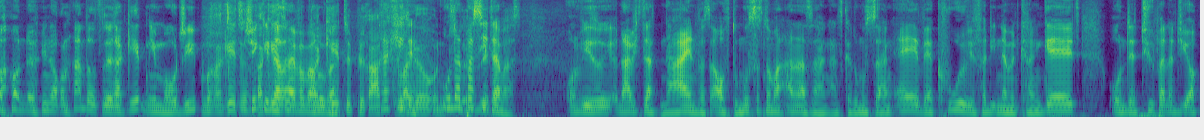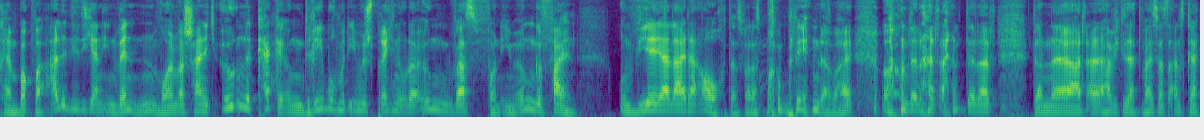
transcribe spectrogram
und irgendwie noch ein anderes Raketen-Emoji. Eine Rakete, Schick dir das Rakete, einfach mal rüber. Rakete, Piratenflagge und, und dann äh, passiert da was. Und, wie so, und da habe ich gesagt, nein, pass auf, du musst das nochmal anders sagen, Ansgar. Du musst sagen, ey, wäre cool, wir verdienen damit kein Geld. Und der Typ hat natürlich auch keinen Bock, weil alle, die sich an ihn wenden, wollen wahrscheinlich irgendeine Kacke, irgendein Drehbuch mit ihm besprechen oder irgendwas von ihm, irgendeinen Gefallen. Und wir ja leider auch. Das war das Problem dabei. Und dann hat, dann hat, dann äh, hat, habe ich gesagt, weißt du was, Ansgar,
